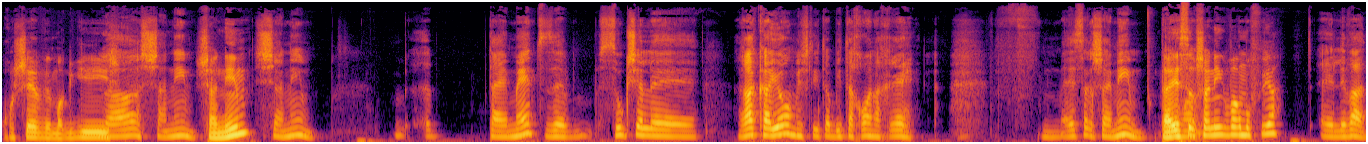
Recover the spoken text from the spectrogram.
חושב ומרגיש? לא, שנים. שנים? שנים. את האמת, זה סוג של... אה, רק היום יש לי את הביטחון אחרי עשר שנים. אתה עשר שנים כבר מופיע? אה, לבד.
